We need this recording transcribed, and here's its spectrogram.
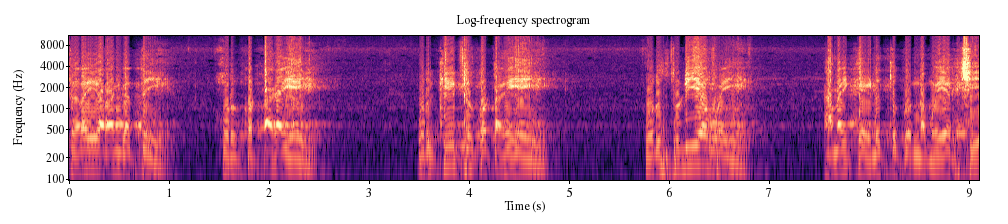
திரையரங்கத்தை ஒரு கொட்டகையை ஒரு கீற்று கொட்டகையை ஒரு ஸ்டுடியோவை அமைக்க எடுத்துக்கொண்ட முயற்சி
